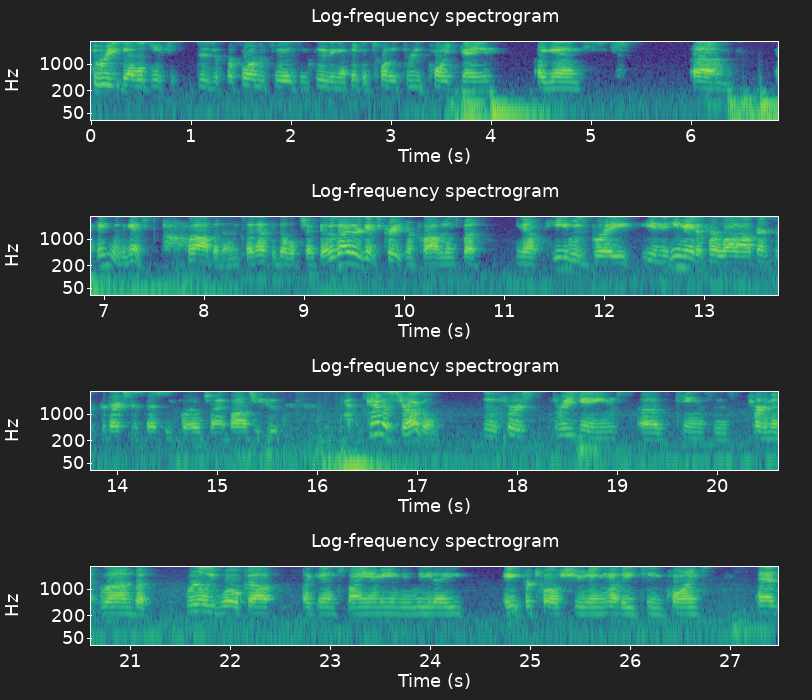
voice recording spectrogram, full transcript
three double digit, performances, including I think a 23 point game against. Um, I think it was against Providence. I'd have to double check that. It was either against Creighton or Providence, but you know he was great, and he made up for a lot of offensive production, especially for Ochai Agbaji, who kind of struggled the first three games of Kansas's tournament run, but really woke up against Miami in the Elite Eight, eight for twelve shooting, had 18 points. And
